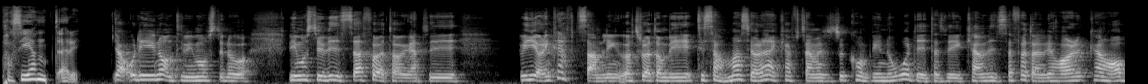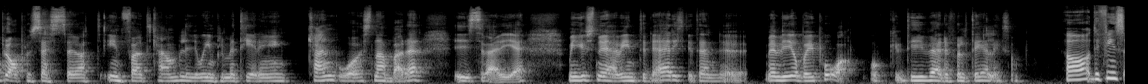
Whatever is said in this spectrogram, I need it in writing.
patienter. Ja, och det är ju någonting vi måste då, vi måste visa företagen att vi vi gör en kraftsamling och jag tror att om vi tillsammans gör den här kraftsamlingen så kommer vi nå dit att vi kan visa för att vi har, kan ha bra processer, att införandet kan bli och implementeringen kan gå snabbare i Sverige. Men just nu är vi inte där riktigt ännu. Men vi jobbar ju på och det är ju värdefullt det liksom. Ja, det finns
